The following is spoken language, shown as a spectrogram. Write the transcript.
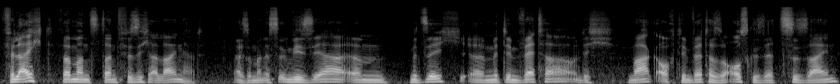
vielleicht, weil man es dann für sich allein hat. Also man ist irgendwie sehr ähm, mit sich, äh, mit dem Wetter und ich mag auch dem Wetter so ausgesetzt zu sein,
